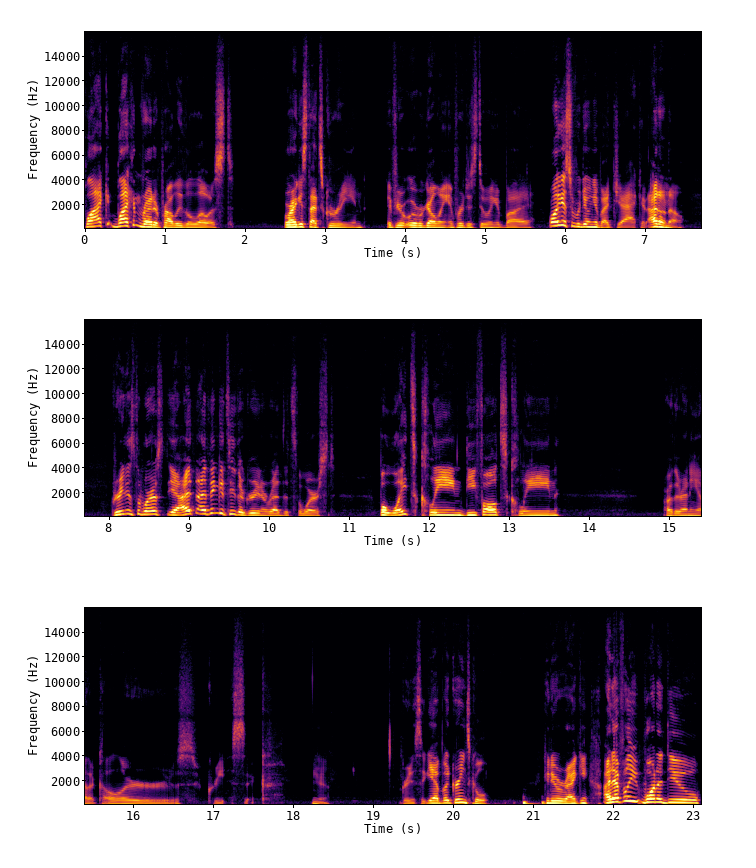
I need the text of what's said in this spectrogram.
black, black and red are probably the lowest, or I guess that's green. If you're, we're going, if we're just doing it by, well, I guess if we're doing it by jacket, I don't know. Green is the worst. Yeah, I, I think it's either green or red that's the worst. But white's clean, default's clean. Are there any other colors? Green is sick. Yeah, green is sick. Yeah, but green's cool. Can do a ranking. I definitely want to do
